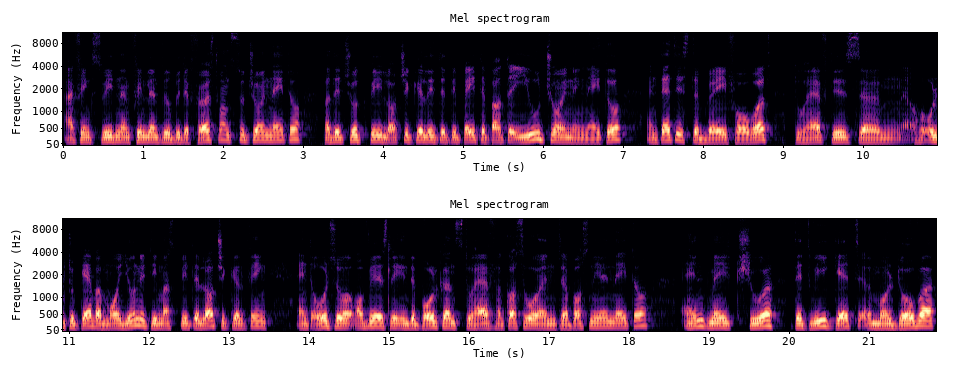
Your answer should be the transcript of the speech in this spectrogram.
I think Sweden and Finland will be the first ones to join NATO, but it should be logically the debate about the EU joining NATO, and that is the way forward to have this um, all together. More unity must be the logical thing, and also obviously in the Balkans to have Kosovo and Bosnia in NATO, and make sure that we get uh, Moldova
